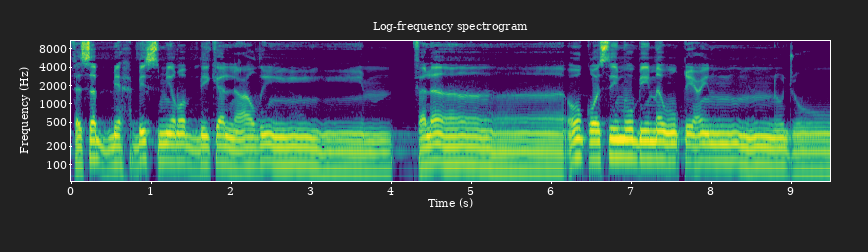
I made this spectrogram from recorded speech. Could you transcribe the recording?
فسبح باسم ربك العظيم. فلا أقسم بموقع النجوم.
